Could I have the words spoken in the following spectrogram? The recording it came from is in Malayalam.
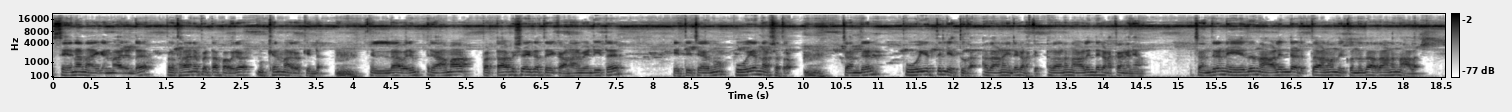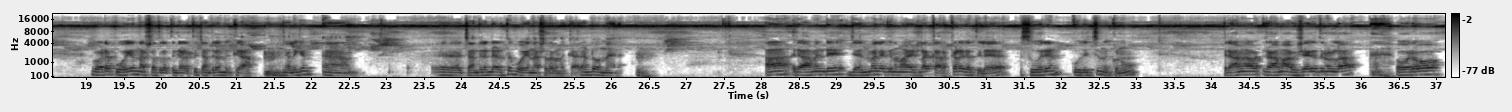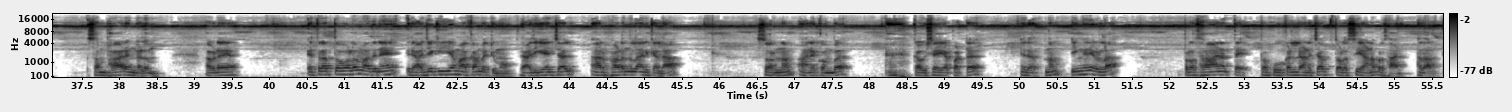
സേനാനായകന്മാരുണ്ട് പ്രധാനപ്പെട്ട പൗര മുഖ്യന്മാരൊക്കെ ഉണ്ട്. എല്ലാവരും രാമ പട്ടാഭിഷേകത്തെ കാണാൻ വേണ്ടിയിട്ട് എത്തിച്ചേർന്നു. പൂയം നക്ഷത്രം. ചന്ദ്രൻ പൂയത്തിൽ എത്തുക. അതാണ് അതിന്റെ കണക്ക്. അതാണ് നാളിന്റെ കണക്ക് അങ്ങനെയാണ്. ചന്ദ്രൻ ഏത് നാളിന്റെ അടുത്താണോ നിൽക്കുന്നത് അതാണ് നാൾ. ഇവിടെ പൂയം നക്ഷത്രത്തിന്റെ അടുത്ത് ചന്ദ്രൻ നിൽക്കുക. അല്ലെങ്കിൽ ചന്ദ്രന്റെ അടുത്ത് പൂയ നക്ഷത്രം നിൽക്കുക. രണ്ടും ഒന്ന് തന്നെ. ആ രാമന്റെ ജന്മലഗ്നമായിട്ടുള്ള കർക്കടകത്തിൽ സൂര്യൻ ഉദിച്ചു നിൽക്കണു. രാമ രാമ അഭിഷേകത്തിനുള്ള ഓരോ സംഭാരങ്ങളും അവിടെ എത്രത്തോളം അതിനെ രാജകീയമാക്കാൻ പറ്റുമോ? രാജകീയം വെച്ചാൽ ആർഭാടം എന്നുള്ള എനിക്കല്ല സ്വർണം ആനക്കൊമ്പ് കൗശയപ്പട്ട് രത്നം ഇങ്ങനെയുള്ള പ്രധാനത്തെ ഇപ്പോൾ പൂക്കളിലാണ് വെച്ചാൽ തുളസിയാണ് പ്രധാനം. അതാണ്.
